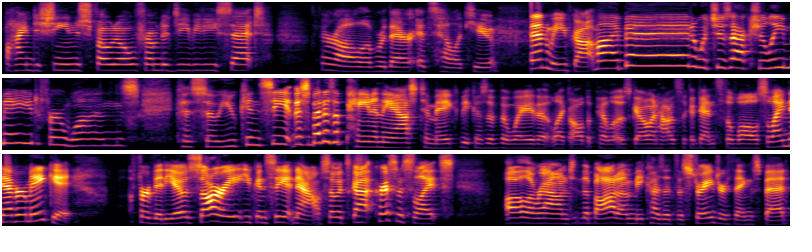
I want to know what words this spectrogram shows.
behind the scenes photo from the DVD set. They're all over there. It's hella cute. Then we've got my bed, which is actually made for ones, cause so you can see it. This bed is a pain in the ass to make because of the way that like all the pillows go and how it's like against the wall, so I never make it for videos. Sorry, you can see it now. So it's got Christmas lights all around the bottom because it's a Stranger Things bed.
